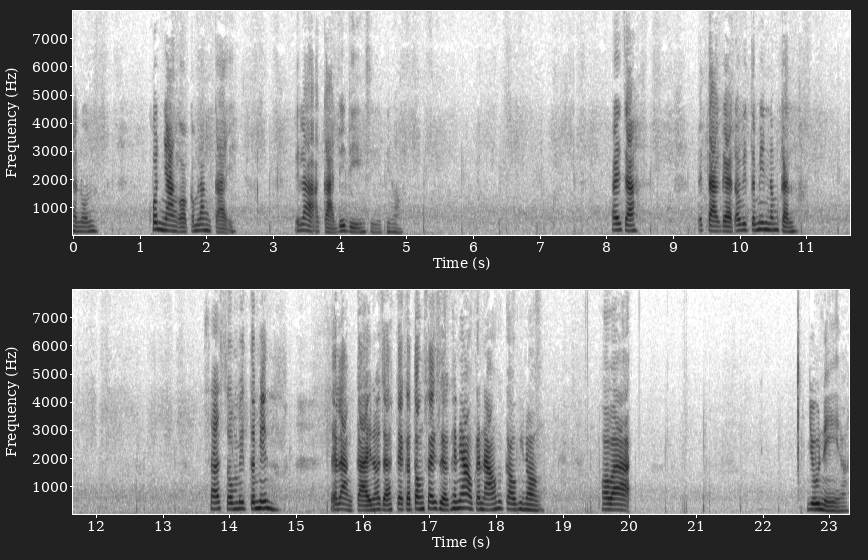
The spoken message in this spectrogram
ถนนคนยางออกกำลังกายเวลาอากาศดีดีสิพี่น้องไปจ้ะไปตากแดดเอาวิตามินน้ำกัน สะสมวิตามินในร่างกายเนาะจ้ะแต่ก็ต้องใส่เสื้อแขนยาวกันหนาวคือเก่าพี่น้อง เพราะว่าอยู่นี่นะ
